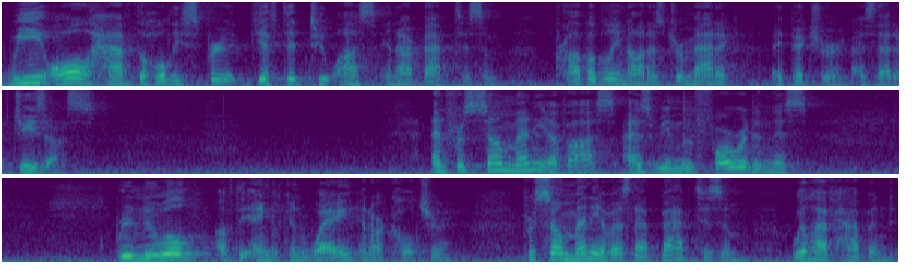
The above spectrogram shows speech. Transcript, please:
We all have the Holy Spirit gifted to us in our baptism, probably not as dramatic a picture as that of Jesus. And for so many of us, as we move forward in this renewal of the Anglican way in our culture, for so many of us, that baptism will have happened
